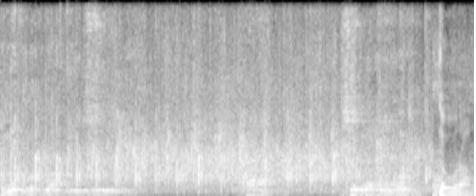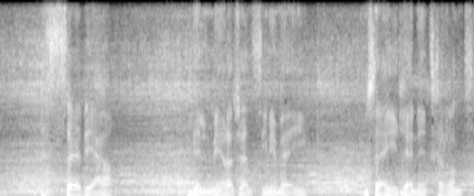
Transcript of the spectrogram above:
كنا نكون واحد موجود شكرا لكم. الدورة السابعة للمهرجان السينمائي. وسعيد لأني تكرمت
